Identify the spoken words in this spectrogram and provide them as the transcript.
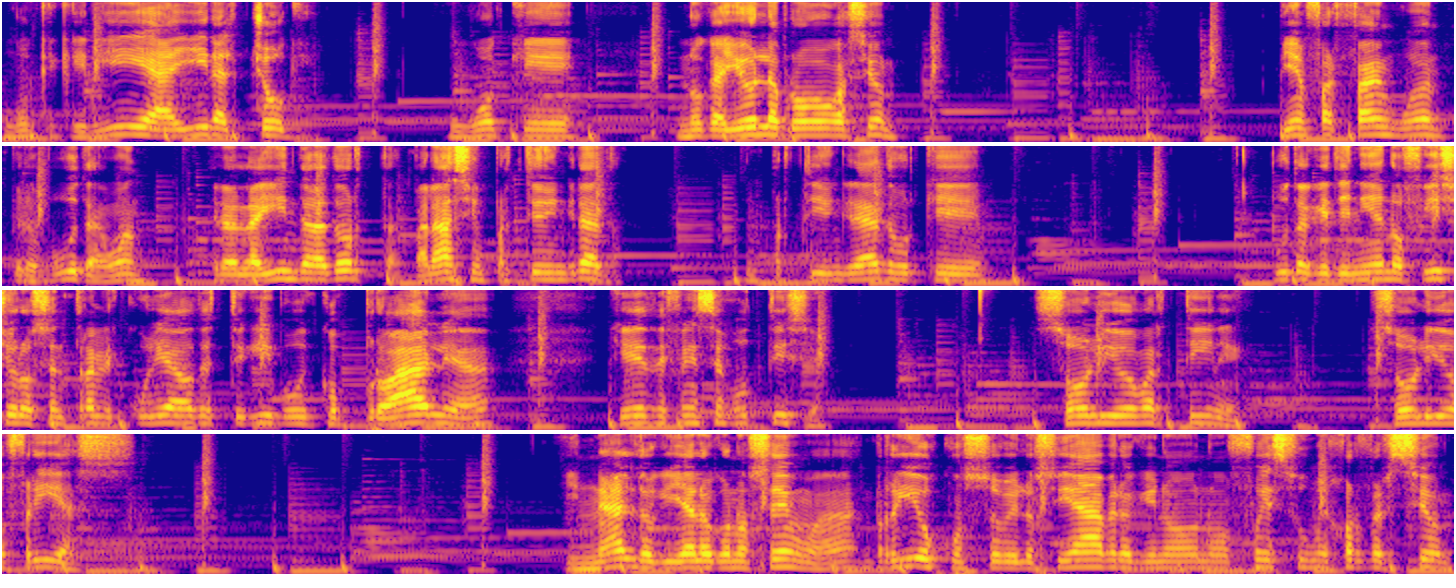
Un weón que quería ir al choque. Un weón que no cayó en la provocación. Bien Farfán, weón, pero puta, weón. Era la guinda de la torta. Palacio, un partido ingrato. Un partido ingrato porque puta que tenían oficio los centrales culiados de este equipo, incomprobable, ¿eh? que es Defensa y Justicia. Sólido Martínez, Sólido Frías. Hinaldo, que ya lo conocemos, ¿eh? Ríos con su velocidad, pero que no, no fue su mejor versión.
